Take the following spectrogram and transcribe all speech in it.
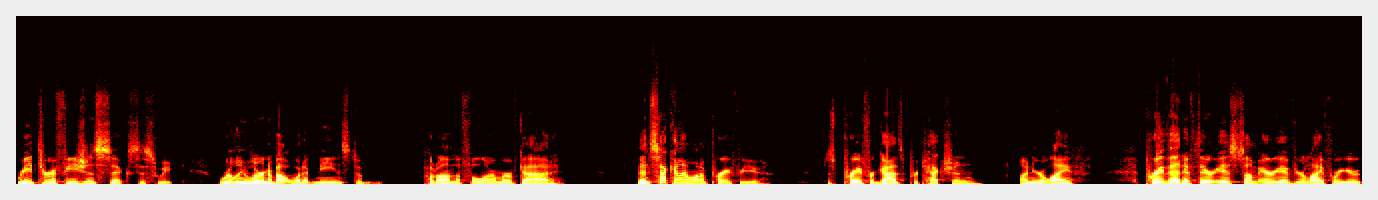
read through Ephesians 6 this week. Really learn about what it means to put on the full armor of God. Then, second, I want to pray for you. Just pray for God's protection on your life. Pray that if there is some area of your life where you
